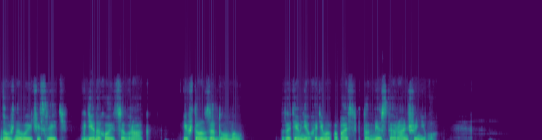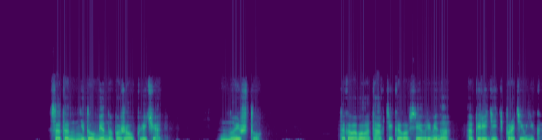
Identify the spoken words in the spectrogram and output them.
Нужно вычислить, где находится враг и что он задумал. Затем необходимо попасть в то место раньше него». Сатан недоуменно пожал плечами. «Ну и что?» Такова была тактика во все времена — опередить противника.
